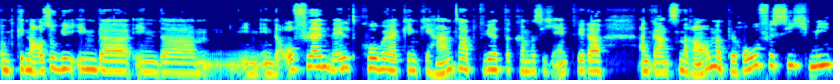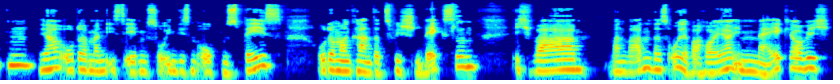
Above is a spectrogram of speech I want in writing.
und genauso wie in der, in der, in, in der Offline-Welt Coworking gehandhabt wird, da kann man sich entweder einen ganzen Raum, ein Büro für sich mieten, ja, oder man ist eben so in diesem Open Space oder man kann dazwischen wechseln. Ich war, wann war denn das? Oh, ja, war heuer im Mai, glaube ich,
